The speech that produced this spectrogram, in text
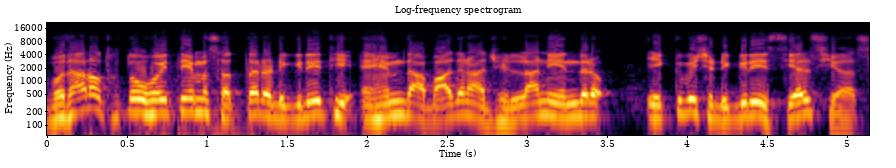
વધારો થતો હોય તેમ સત્તર ડિગ્રીથી અહેમદાબાદના જિલ્લાની અંદર એકવીસ ડિગ્રી સેલ્સિયસ.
